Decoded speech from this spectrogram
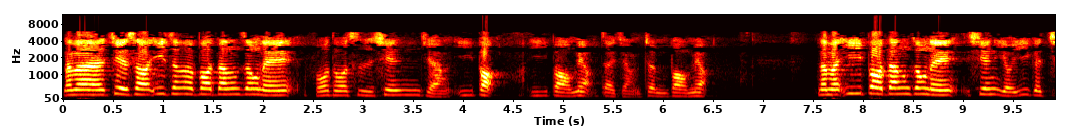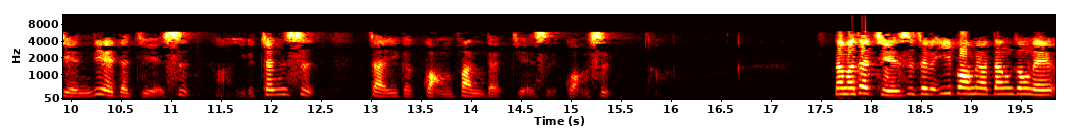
那么，介绍一正二报当中呢，佛陀是先讲一报，一报妙，再讲正报妙。那么一报当中呢，先有一个简略的解释啊，一个真事，再一个广泛的解释广释。那么在解释这个一报妙当中呢，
